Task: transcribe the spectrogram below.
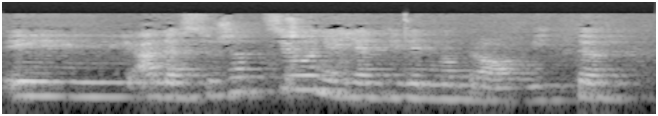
alle associazioni e agli enti del no profit.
